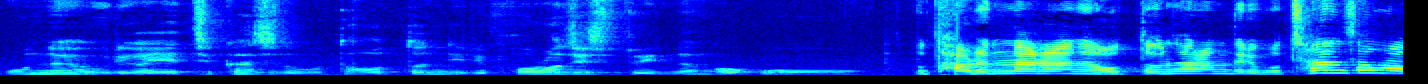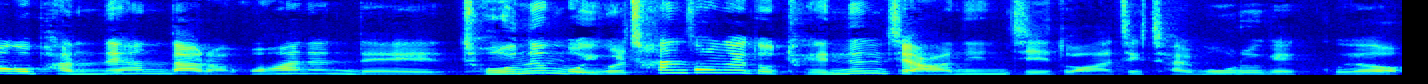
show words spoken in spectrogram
오늘 우리가 예측하지도 못한 어떤 일이 벌어질 수도 있는 거고. 또 다른 나라는 어떤 사람 사람들이 뭐 찬성하고 반대한다라고 하는데 저는 뭐 이걸 찬성해도 되는지 아닌지도 아직 잘 모르겠고요.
